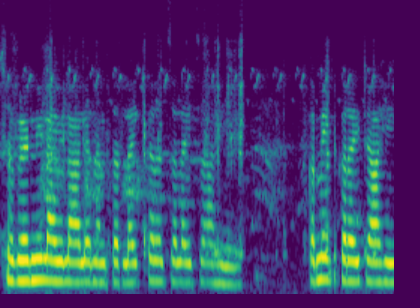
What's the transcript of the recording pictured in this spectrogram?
सगळ्यांनी लाईव्हला आल्यानंतर लाईक करत चालायचं आहे. कमेंट करायचं आहे.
